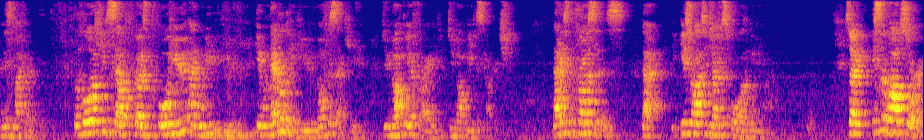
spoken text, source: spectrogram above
And this is my favorite. The Lord Himself goes before you and will be with you. He will never leave you nor forsake you. Do not be afraid. Do not be discouraged. That is the promises that the Israelites in Judges 4 are living under. So this is a wild story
